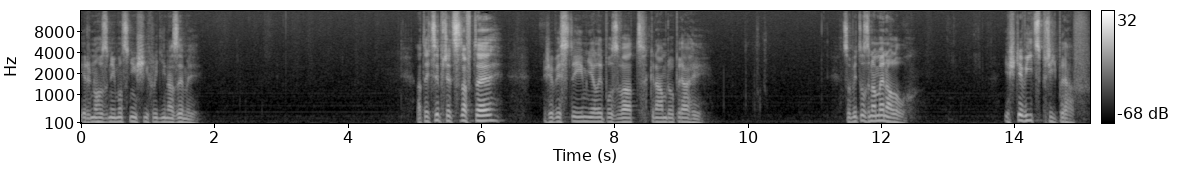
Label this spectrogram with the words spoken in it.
jednoho z nejmocnějších lidí na zemi. A teď si představte, že byste ji měli pozvat k nám do Prahy. Co by to znamenalo? Ještě víc příprav.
